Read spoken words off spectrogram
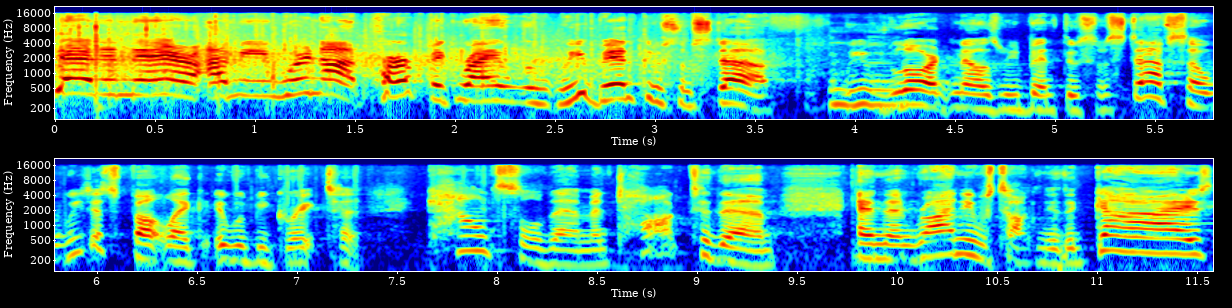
said in there, I mean, we're not perfect, right? We've been through some stuff. We, mm-hmm. Lord knows we've been through some stuff. So we just felt like it would be great to counsel them and talk to them. And then Rodney was talking to the guys.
